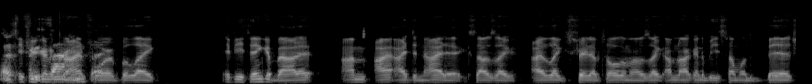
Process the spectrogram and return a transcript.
That's if you're gonna grind but- for it. But like, if you think about it, I'm I, I denied it because I was like, I like straight up told him I was like, I'm not gonna be someone's bitch.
